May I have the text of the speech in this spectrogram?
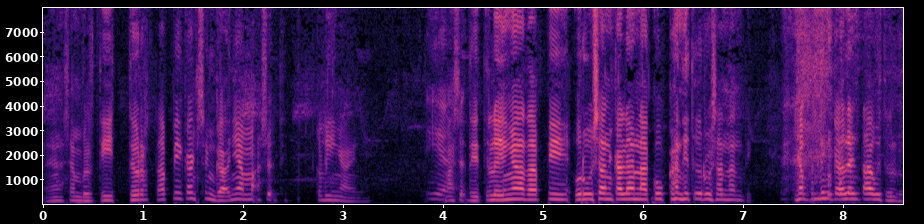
ya, sambil tidur tapi kan seenggaknya masuk di telinga ini. Iya. Masuk di telinga tapi urusan kalian lakukan itu urusan nanti. Yang penting kalian tahu dulu.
